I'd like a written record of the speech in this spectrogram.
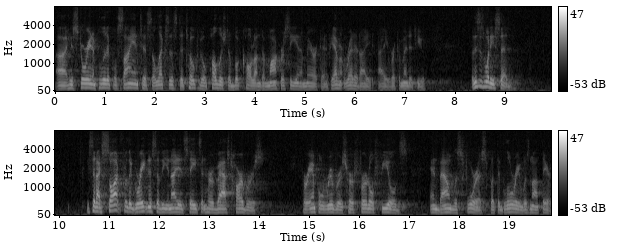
uh, historian and political scientist Alexis de Tocqueville published a book called On Democracy in America. And if you haven't read it, I, I recommend it to you. But this is what he said. He said, I sought for the greatness of the United States and her vast harbors, her ample rivers, her fertile fields, and boundless forests, but the glory was not there.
